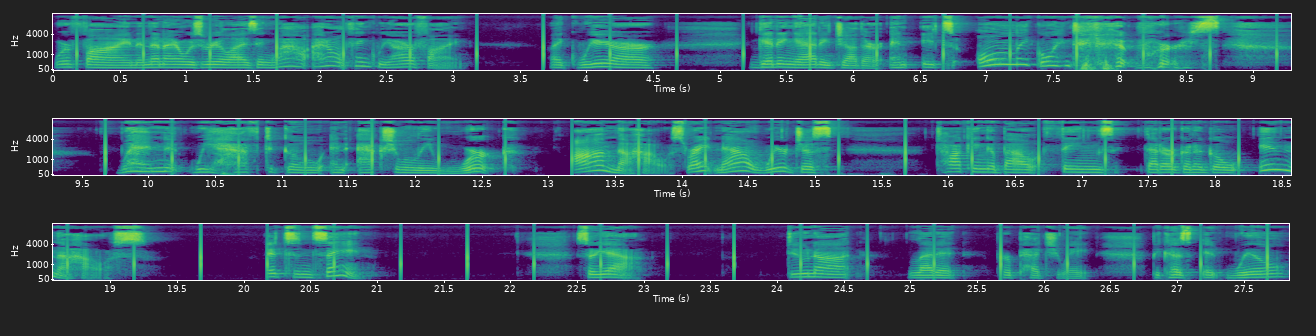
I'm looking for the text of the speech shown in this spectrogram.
We're fine. And then I was realizing, wow, I don't think we are fine. Like we are getting at each other, and it's only going to get worse when we have to go and actually work on the house. Right now, we're just talking about things that are going to go in the house. It's insane. So, yeah, do not let it perpetuate because it will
